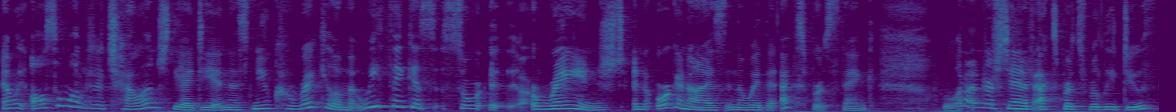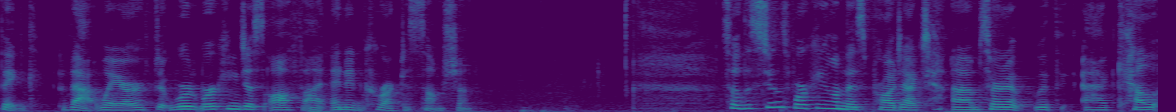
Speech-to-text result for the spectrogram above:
And we also wanted to challenge the idea in this new curriculum that we think is sort arranged and organized in the way that experts think. We want to understand if experts really do think that way or if we're working just off an incorrect assumption. So the students working on this project um, started with uh, Kel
